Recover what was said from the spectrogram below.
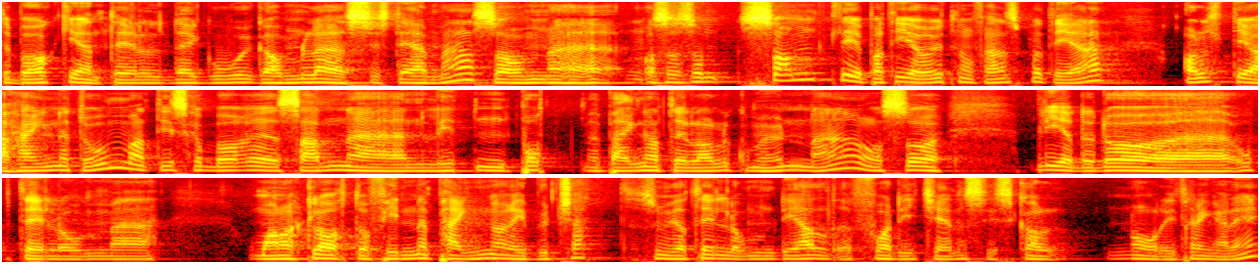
tilbake igjen til det gode, gamle systemet som, eh, altså som samtlige partier utenom Fremskrittspartiet alltid har hegnet om. At de skal bare sende en liten pott med penger til alle kommunene. Og så blir det da eh, opp til om, eh, om man har klart å finne penger i budsjett som gjør til om de eldre får de tjenester de skal når de trenger de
